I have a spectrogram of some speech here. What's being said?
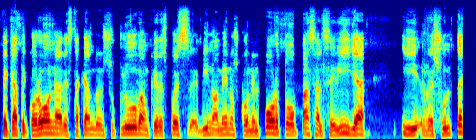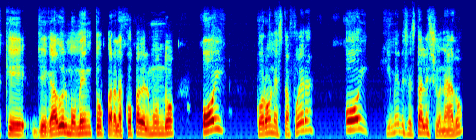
Tecate Corona destacando en su club, aunque después eh, vino a menos con el Porto, pasa al Sevilla, y resulta que llegado el momento para la Copa del Mundo, hoy Corona está fuera, hoy Jiménez está lesionado,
